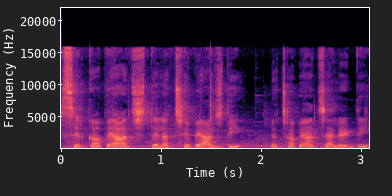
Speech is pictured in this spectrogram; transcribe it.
ਸਿਰਕਾ ਪਿਆਜ਼ ਤੇ ਲੱਛੇ ਪਿਆਜ਼ ਦੀ, ਲੱਛਾ ਪਿਆਜ਼ ਸੈਲਡ ਦੀ।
